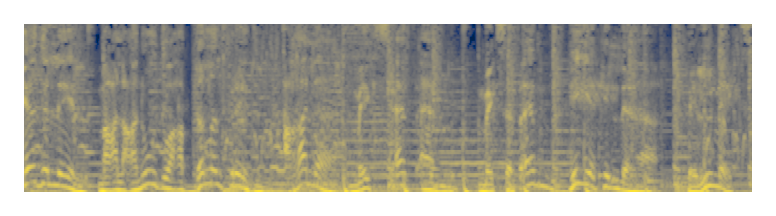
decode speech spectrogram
يا ذا الليل مع العنود وعبد الله الفريدي على Mix FM. Mix FM هي كلها في ال Mix.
